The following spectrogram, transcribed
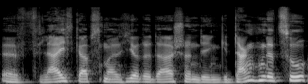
äh, vielleicht gab es mal hier oder da schon den Gedanken dazu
